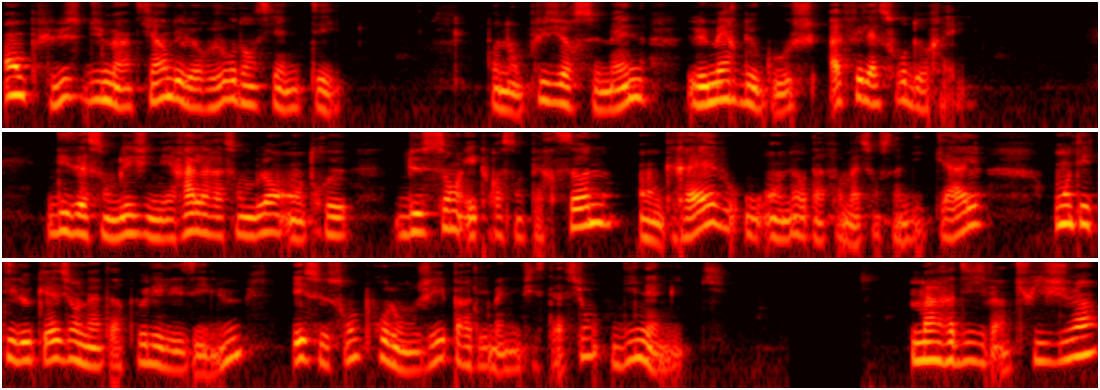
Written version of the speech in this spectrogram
en plus du maintien de leur jour d'ancienneté. Pendant plusieurs semaines, le maire de gauche a fait la sourde oreille. Des assemblées générales rassemblant entre 200 et 300 personnes, en grève ou en heure d'information syndicale, ont été l'occasion d'interpeller les élus et se sont prolongées par des manifestations dynamiques. Mardi 28 juin,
